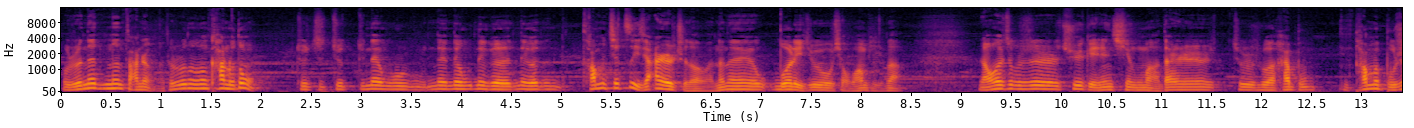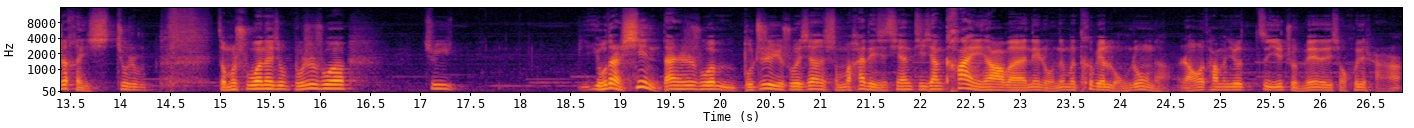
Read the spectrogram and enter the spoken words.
我说那那咋整啊？他说都能看着洞，就就就就那屋那那那个那个他们家自己家人知道吧？那那窝里就有小黄皮子。然后这不是去给人清嘛？但是就是说还不，他们不是很就是怎么说呢？就不是说就。有点信，但是说不至于说像什么还得先提前看一下子那种那么特别隆重的，然后他们就自己准备的小火腿肠，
